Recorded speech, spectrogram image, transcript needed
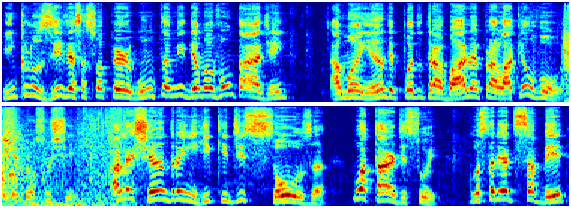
Inclusive, essa sua pergunta me deu uma vontade, hein? Amanhã, depois do trabalho, é para lá que eu vou. Eu vou para um sushi. Alexandra Henrique de Souza. Boa tarde, Sui. Gostaria de saber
